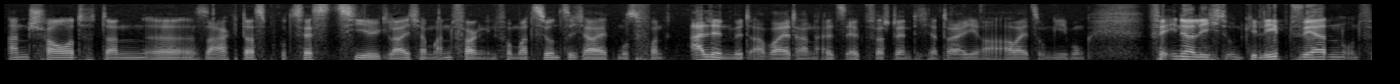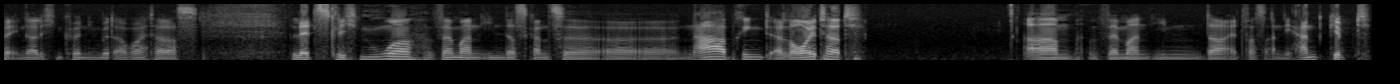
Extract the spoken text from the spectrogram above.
anschaut, dann äh, sagt das Prozessziel gleich am Anfang, Informationssicherheit muss von allen Mitarbeitern als selbstverständlicher Teil ihrer Arbeitsumgebung verinnerlicht und gelebt werden. Und verinnerlichen können die Mitarbeiter das letztlich nur, wenn man ihnen das Ganze äh, äh nahe bringt, erläutert ähm, wenn man ihnen da etwas an die Hand gibt.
